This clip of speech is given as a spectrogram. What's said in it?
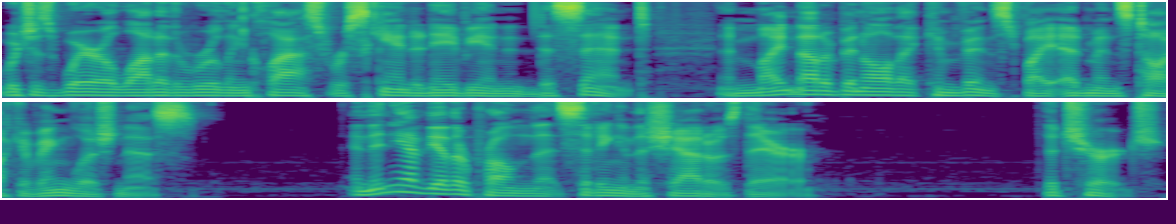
which is where a lot of the ruling class were Scandinavian in descent and might not have been all that convinced by Edmund's talk of Englishness. And then you have the other problem that's sitting in the shadows there the church.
